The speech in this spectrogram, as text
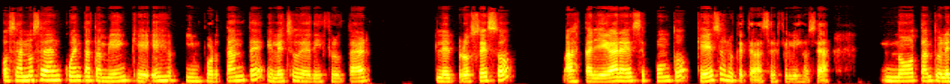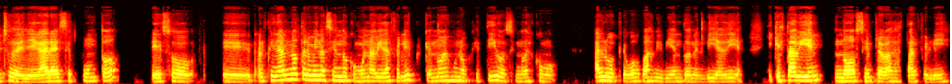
o sea, no se dan cuenta también que es importante el hecho de disfrutar el proceso hasta llegar a ese punto, que eso es lo que te va a hacer feliz. O sea, no tanto el hecho de llegar a ese punto, eso eh, al final no termina siendo como una vida feliz porque no es un objetivo, sino es como algo que vos vas viviendo en el día a día y que está bien, no siempre vas a estar feliz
